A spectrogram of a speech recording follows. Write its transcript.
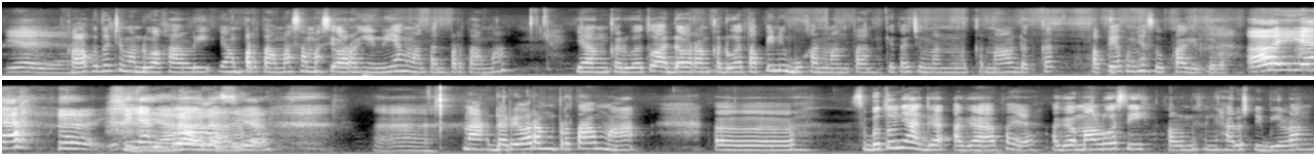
iya iya. kalau aku tuh cuma dua kali. Yang pertama sama si orang ini yang mantan pertama. Yang kedua tuh ada orang kedua tapi ini bukan mantan. Kita cuma kenal deket tapi akunya suka gitu loh. Oh iya. Si ini yang ya. iya. Heeh. Nah dari orang pertama eh sebetulnya agak agak apa ya? Agak malu sih kalau misalnya harus dibilang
